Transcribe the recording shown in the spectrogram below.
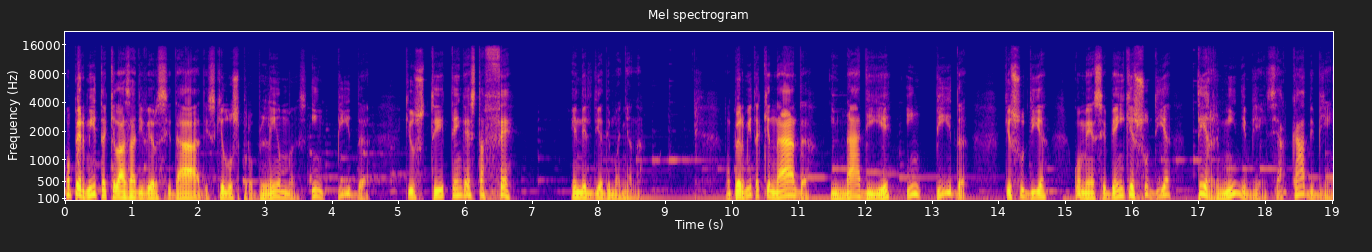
Não permita que as adversidades, que os problemas impida que você tenha esta fé no dia de manhã. Não permita que nada e nadie impida que seu dia comece bem e que seu dia termine bem, se acabe bem.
